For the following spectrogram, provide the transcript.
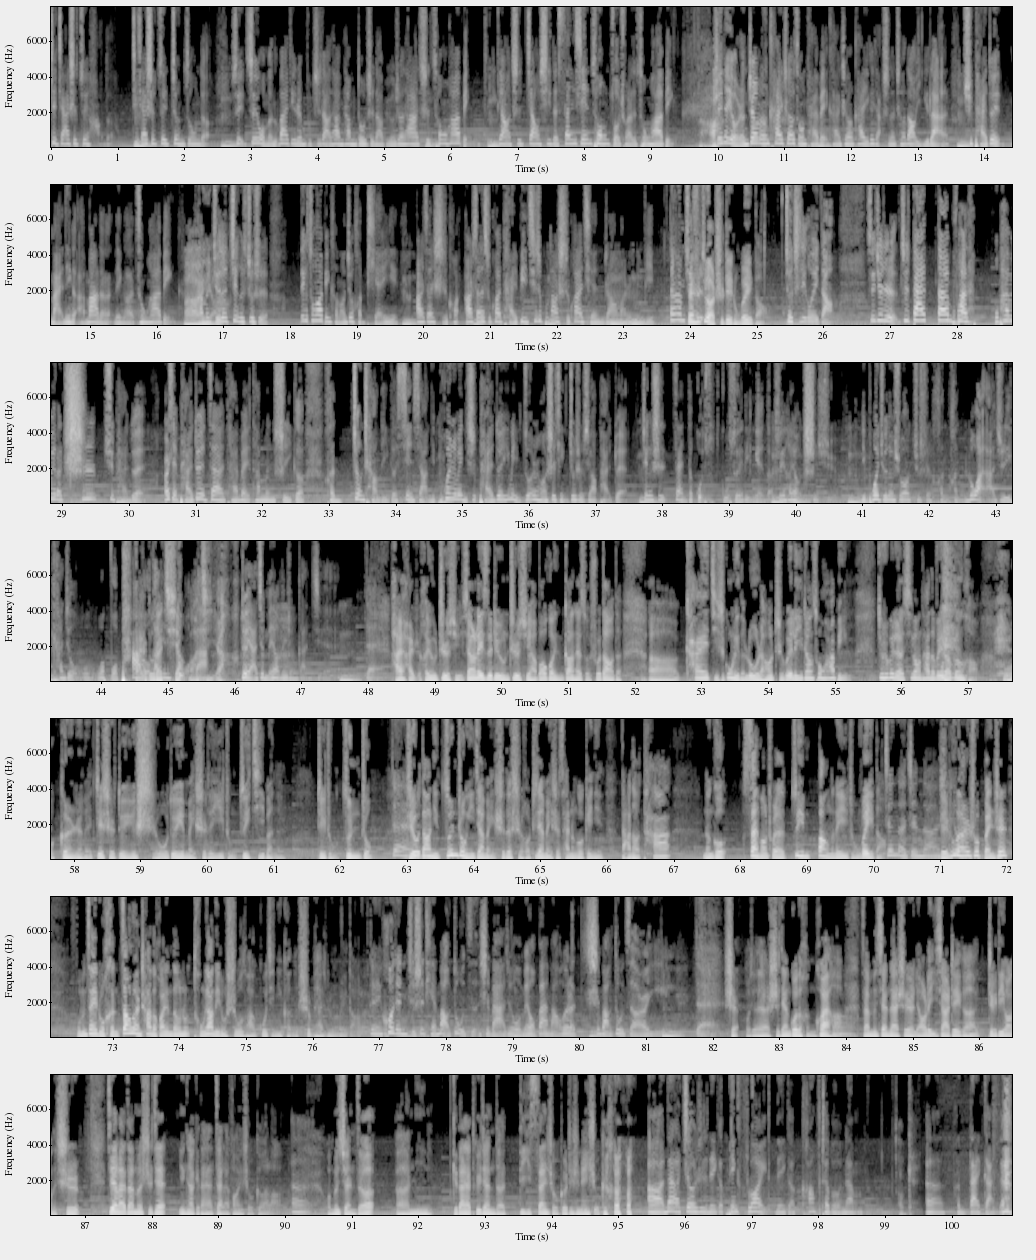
这家是最好的。这家是最正宗的，嗯所以所以我们外地人不知道，他们他们都知道。比如说，他要吃葱花饼，嗯一定要吃胶西的三鲜葱做出来的葱花饼。啊所以有人专门开车从台北开车开一个小时的车到宜兰、嗯去排队买那个阿嬷的那个葱花饼，哎他们觉得这个就是。那个葱花饼可能就很便宜，嗯二三十块，二三十块台币，其实不到嗯十块钱，你知道吗？嗯人民币。但他们就但是是就要吃这种味道。就吃这个味道，所以就是就大家大家不怕不怕为了吃去排队，而且排队在台北他们是一个很正常的一个现象，你不会认为你是排队，因为你做任何事情就是需要排队，嗯这个是在你的骨骨髓里面的，嗯所以很有秩序。嗯，你不会觉得说就是很很乱啊，就是一看就我我我怕了，我赶紧抢啊躲吧。对啊，就没有那种感觉。嗯。对，还还是很有秩序，像类似这种秩序啊，包括你刚才所说到的，呃，开几十公里的路，然后只为了一张葱花饼，就是为了希望它的味道更好。我个人认为，这是对于食物、对于美食的一种最基本的这种尊重。对，只有当你尊重一件美食的时候，这件美食才能够给你达到它能够散发出来最棒的那一种味道。真的真的对，如果要是说本身我们在一种很脏乱差的环境当中，同样的一种食物的话，估计你可能吃不下这种味道了。对，或者你只是填饱肚子是吧？就我没有办法，我为了吃饱肚子而已。嗯，对，是，我觉得时间过得很快哈。嗯咱们现在是聊了一下这个这个地方的吃，接下来咱们时间应该给大家再来放一首歌了。嗯，我们选择呃，你给大家推荐的第三首歌，这是哪一首歌 啊，那就是那个 Pink Floyd 那个 Comfortable Numb，？OK，嗯，很带感的。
